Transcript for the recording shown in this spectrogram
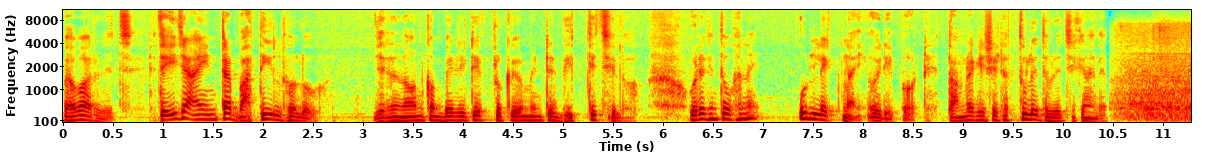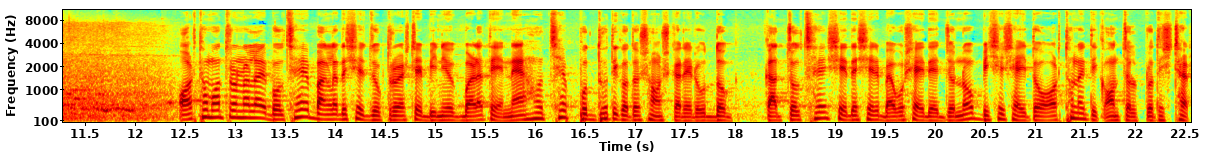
ব্যবহার হয়েছে। তো এই যে আইনটা বাতিল হলো, যেটা নন কম্পিটিটিভ প্রকিউরমেন্টের ভিত্তি ছিল, ওটা কিন্তু ওখানে উল্লেখ নাই ওই রিপোর্টে তো আমরা কি সেটা তুলে ধরেছি কিনা দেখ। অর্থ মন্ত্রণালয় বলছে, বাংলাদেশের যুক্তরাষ্ট্রের বিনিয়োগ বাড়াতে নেওয়া হচ্ছে পদ্ধতিগত সংস্কারের উদ্যোগ। কাজ চলছে সে দেশের ব্যবসায়ীদের জন্য বিশেষায়িত অর্থনৈতিক অঞ্চল প্রতিষ্ঠার।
